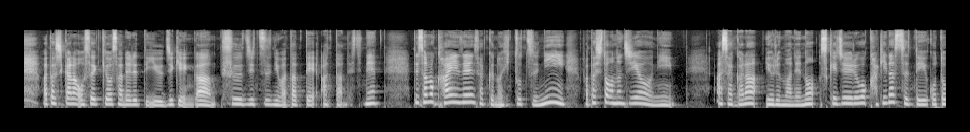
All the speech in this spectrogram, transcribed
私からお説教されるっていう事件が数日にわたってあったんですね。でその改善策の一つに私と同じように朝から夜までのスケジュールを書き出すっていうこと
